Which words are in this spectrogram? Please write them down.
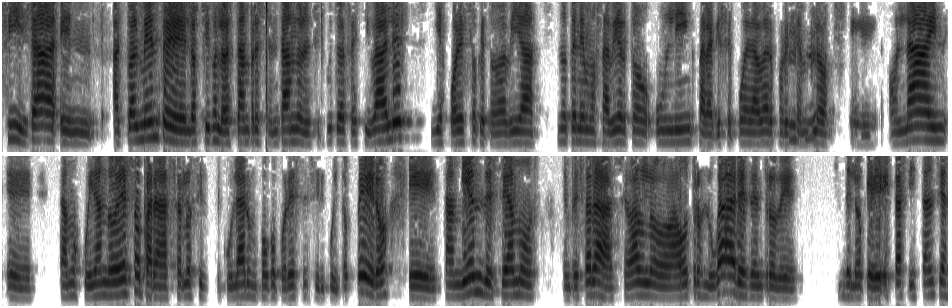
Sí, ya en, actualmente los chicos lo están presentando en el circuito de festivales y es por eso que todavía no tenemos abierto un link para que se pueda ver, por ejemplo, eh, online. Eh, estamos cuidando eso para hacerlo circular un poco por ese circuito. Pero eh, también deseamos empezar a llevarlo a otros lugares dentro de, de lo que estas instancias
